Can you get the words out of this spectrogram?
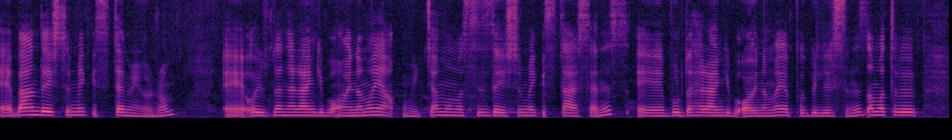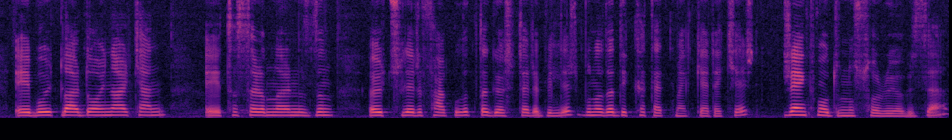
E, ben değiştirmek istemiyorum. E, o yüzden herhangi bir oynama yapmayacağım ama siz değiştirmek isterseniz e, burada herhangi bir oynama yapabilirsiniz. Ama tabii e, boyutlarda oynarken e, tasarımlarınızın ölçüleri farklılık da gösterebilir. Buna da dikkat etmek gerekir. Renk modunu soruyor bize.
